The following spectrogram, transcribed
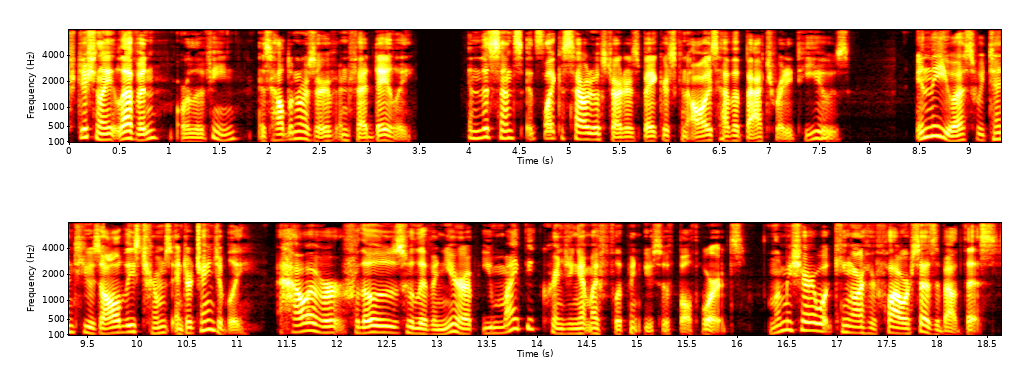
Traditionally, leaven, or levain, is held in reserve and fed daily. In this sense, it's like a sourdough starter as bakers can always have a batch ready to use. In the US, we tend to use all of these terms interchangeably. However, for those who live in Europe, you might be cringing at my flippant use of both words. Let me share what King Arthur Flour says about this.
